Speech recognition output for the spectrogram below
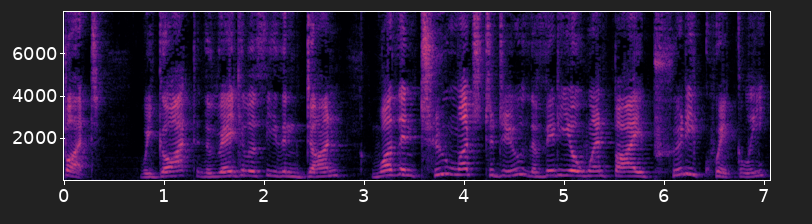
But we got the regular season done. Wasn't too much to do. The video went by pretty quickly.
